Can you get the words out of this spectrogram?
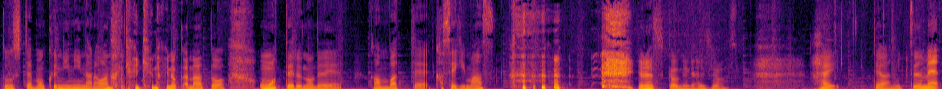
どうしても国に習わなきゃいけないのかなと思ってるので頑張って稼ぎます。よろしくお願いします。はい。では2通目。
